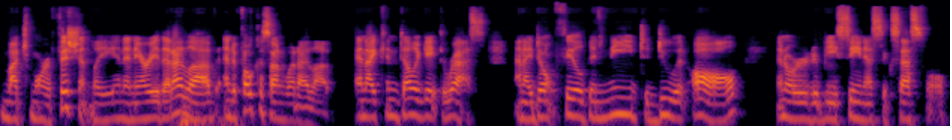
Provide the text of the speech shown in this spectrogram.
much more efficiently in an area that I love and to focus on what I love. And I can delegate the rest. And I don't feel the need to do it all in order to be seen as successful.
